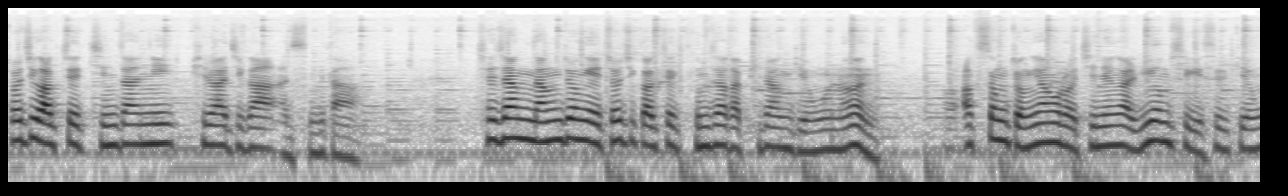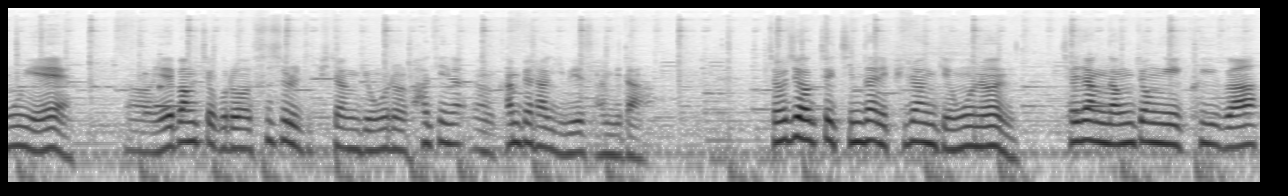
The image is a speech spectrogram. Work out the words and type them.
조직학적 진단이 필요하지가 않습니다. 췌장 낭종의 조직학적 검사가 필요한 경우는 어, 악성 종양으로 진행할 위험성이 있을 경우에 어, 예방적으로 수술이 필요한 경우를 확인, 어, 감별하기 위해서 합니다. 조직학적 진단이 필요한 경우는 췌장 낭종의 크기가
